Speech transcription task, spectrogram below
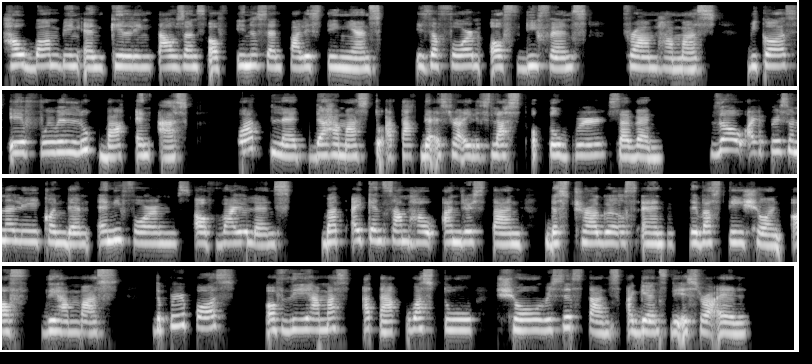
how bombing and killing thousands of innocent Palestinians is a form of defense from Hamas. Because if we will look back and ask what led the Hamas to attack the Israelis last October 7, though I personally condemn any forms of violence, but I can somehow understand the struggles and devastation of the Hamas. The purpose of the Hamas attack was to show resistance against the Israel.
